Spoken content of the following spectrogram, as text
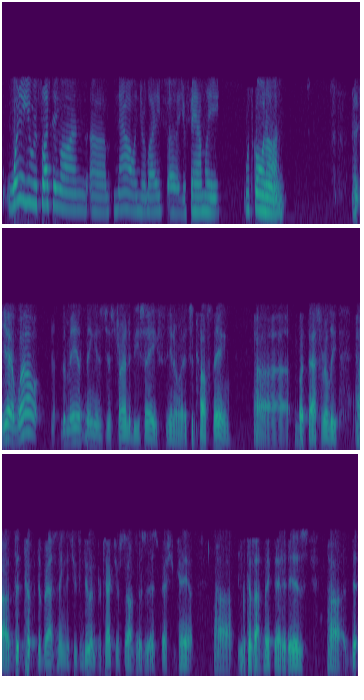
What are you reflecting on um, now in your life, uh, your family? What's going on? Yeah, well, the main thing is just trying to be safe. You know, it's a tough thing, uh, but that's really uh, the, the best thing that you can do and protect yourself as as best you can. Uh, because I think that it is, uh, th-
